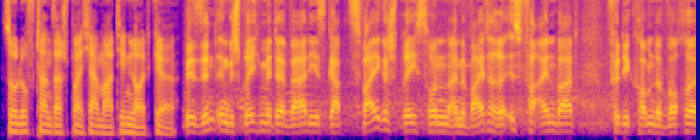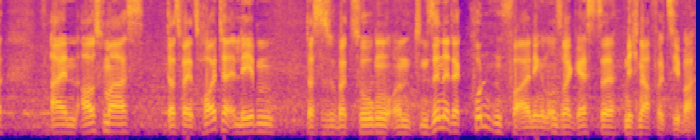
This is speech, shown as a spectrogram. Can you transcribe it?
so Lufthansa-Sprecher Martin Leutke. Wir sind in Gesprächen mit der Verdi. Es gab zwei Gesprächsrunden. Eine weitere ist vereinbart für die kommende Woche. Ein Ausmaß, das wir jetzt heute erleben, das ist überzogen und im Sinne der Kunden vor allen Dingen unserer Gäste nicht nachvollziehbar.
